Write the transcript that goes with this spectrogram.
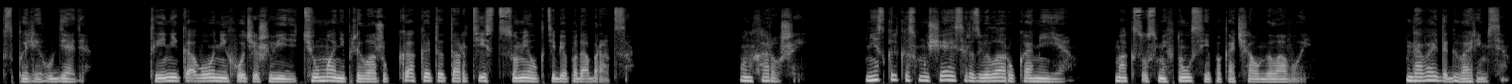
вспылил дядя. Ты никого не хочешь видеть, ума не приложу, как этот артист сумел к тебе подобраться. Он хороший. Несколько смущаясь, развела руками я. Макс усмехнулся и покачал головой. «Давай договоримся»,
